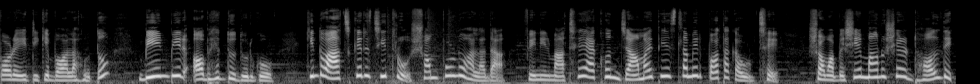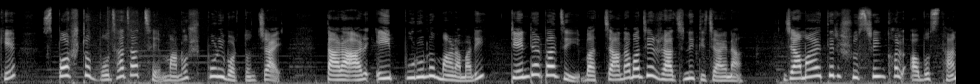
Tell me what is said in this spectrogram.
পরে এটিকে বলা হতো বিএনপির অভেদ্য দুর্গ। কিন্তু আজকের চিত্র সম্পূর্ণ আলাদা। ফেনীর মাঠে এখন জামায়াতে ইসলামের পতাকা উঠছে। সমাবেশে মানুষের ঢল দেখে স্পষ্ট বোঝা যাচ্ছে মানুষ পরিবর্তন চায়। তারা আর এই পুরনো মারামারি, টেন্ডারবাজি বা চাঁদাবাজির রাজনীতি চায় না। জামায়াতের সুশৃঙ্খল অবস্থান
